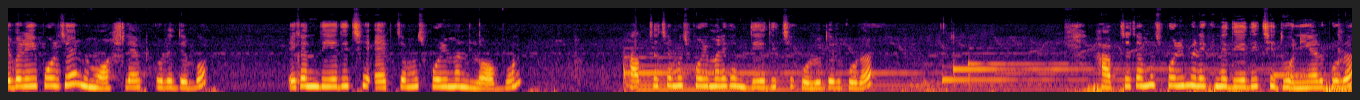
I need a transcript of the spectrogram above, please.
এবার এই পর্যায়ে আমি মশলা অ্যাড করে দেব। এখানে দিয়ে দিচ্ছি এক চামচ পরিমাণ লবণ। হাফ চা চামচ পরিমাণ এখানে দিয়ে দিচ্ছি হলুদের গুঁড়া। হাফ চা চামচ পরিমাণ এখানে দিয়ে দিচ্ছি ধনিয়ার গুঁড়া।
